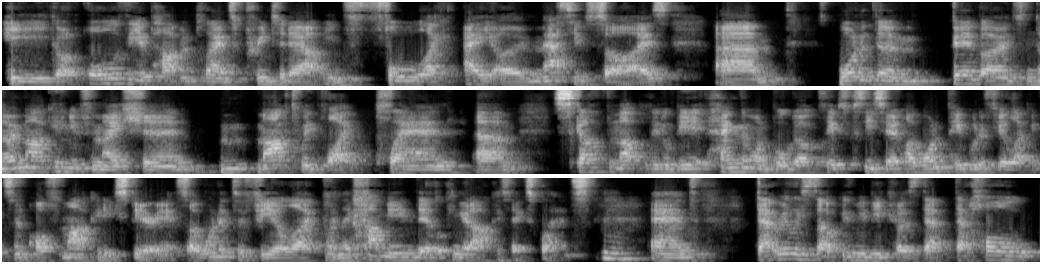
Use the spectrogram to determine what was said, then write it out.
he got all of the apartment plans printed out in full, like AO, massive size. Um, wanted them bare bones, no marketing information, m- marked with like plan, um, scuff them up a little bit, hang them on bulldog clips because he said, I want people to feel like it's an off market experience. I want it to feel like when they come in, they're looking at architect's plans. Mm. And that really stuck with me because that that whole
